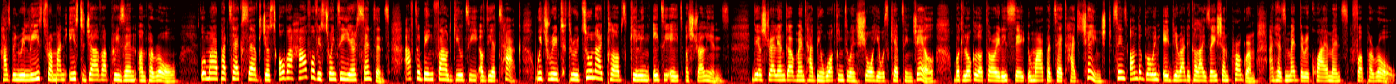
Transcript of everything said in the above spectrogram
has been released from an East Java prison on parole. Umar Patek served just over half of his 20 year sentence after being found guilty of the attack, which ripped through two nightclubs, killing 88 Australians. The Australian government had been working to ensure he was kept in jail, but local authorities say Umar Patek had changed since undergoing a de radicalization program and has met the requirements for parole.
